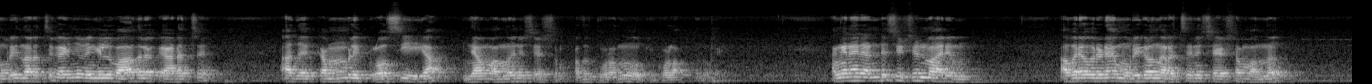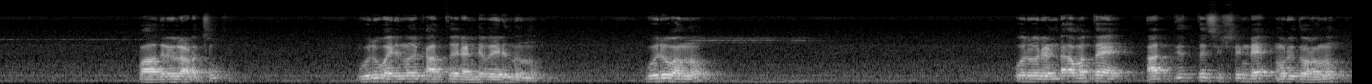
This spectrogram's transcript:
മുറി നിറച്ച് കഴിഞ്ഞുവെങ്കിൽ വാതിലൊക്കെ അടച്ച് അത് കംപ്ലീറ്റ് ക്ലോസ് ചെയ്യുക. ഞാൻ വന്നതിന് ശേഷം അത് തുറന്നു നോക്കിക്കോളാം എന്ന് പറയും. അങ്ങനെ രണ്ട് ശിഷ്യന്മാരും അവരവരുടെ മുറികൾ നിറച്ചതിന് ശേഷം വന്ന് വാതിലുകൾ അടച്ചു. ഗുരു വരുന്നത് കാത്ത് രണ്ടുപേരും നിന്നു. ഗുരു വന്നു. ഒരു രണ്ടാമത്തെ ആദ്യത്തെ ശിഷ്യന്റെ മുറി തുറന്നു.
